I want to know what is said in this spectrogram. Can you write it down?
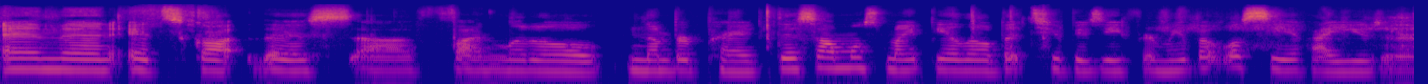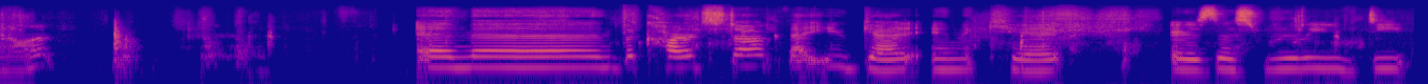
And then it's got this uh, fun little number print. This almost might be a little bit too busy for me, but we'll see if I use it or not. And then the cardstock that you get in the kit is this really deep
